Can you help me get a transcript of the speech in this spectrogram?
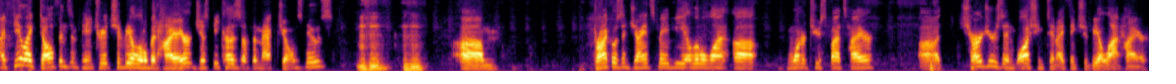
I feel like Dolphins and Patriots should be a little bit higher just because of the Mac Jones news. Mm-hmm. Mm-hmm. Um, Broncos and Giants may be a little lot, uh, one or two spots higher. Uh, Chargers and Washington, I think, should be a lot higher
